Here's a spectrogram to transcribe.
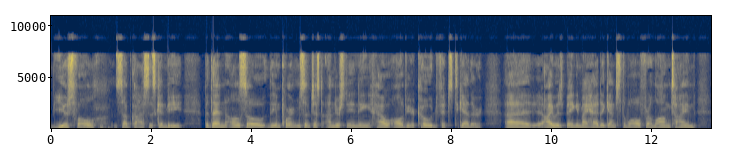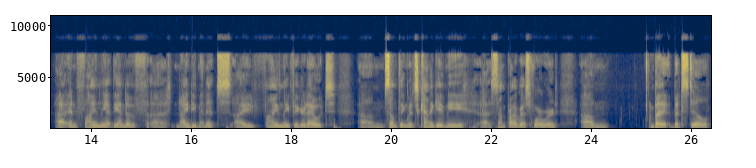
useful subclasses can be, but then also the importance of just understanding how all of your code fits together. Uh, I was banging my head against the wall for a long time. Uh, and finally, at the end of uh, 90 minutes, I finally figured out um, something which kind of gave me uh, some progress forward. Um, but but still,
